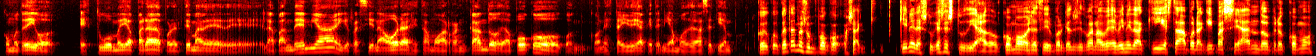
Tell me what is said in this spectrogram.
Como te digo, estuvo media parada por el tema de, de la pandemia y recién ahora estamos arrancando de a poco con, con esta idea que teníamos desde hace tiempo. Cu- cu- Cuéntanos un poco, o sea, ¿quién eres tú? ¿Qué has estudiado? ¿Cómo, es decir, porque bueno, he venido aquí, estaba por aquí paseando, pero ¿cómo,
